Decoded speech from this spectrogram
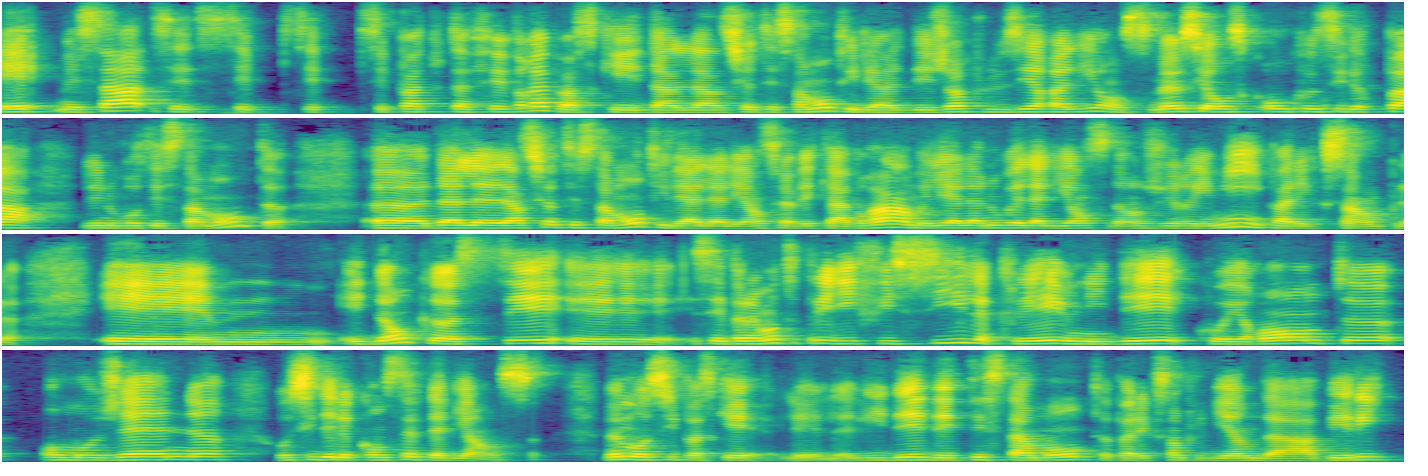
Mais ça, ce n'est pas tout à fait vrai parce que dans l'Ancien Testament, il y a déjà plusieurs alliances. Même si on ne considère pas le Nouveau Testament, euh, dans l'Ancien Testament, il y a l'alliance avec Abraham, il y a la nouvelle alliance dans Jérémie, par exemple. Et, et donc, c'est vraiment très difficile de créer une idée cohérente, homogène, aussi de le concept d'alliance. Même aussi parce que l'idée des testaments, par exemple, vient d'Aberit,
